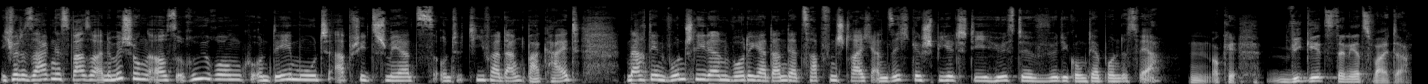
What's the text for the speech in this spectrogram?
Ich würde sagen, es war so eine Mischung aus Rührung und Demut, Abschiedsschmerz und tiefer Dankbarkeit. Nach den Wunschliedern wurde ja dann der Zapfenstreich an sich gespielt, die höchste Würdigung der Bundeswehr. Hm, okay. Wie geht's denn jetzt weiter?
